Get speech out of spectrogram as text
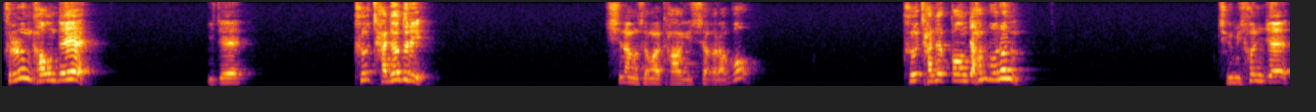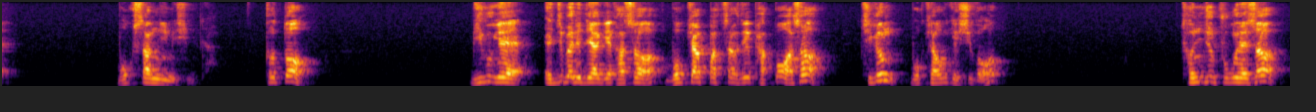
그러는 가운데 이제 그 자녀들이 신앙생활 다 하기 시작을 하고 그 자녀 가운데 한 분은 지금 현재 목사님이십니다. 그것도 미국의 에즈베리 대학에 가서 목회학 박사까지 받고 와서 지금 목회하고 계시고 전주 부근에서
